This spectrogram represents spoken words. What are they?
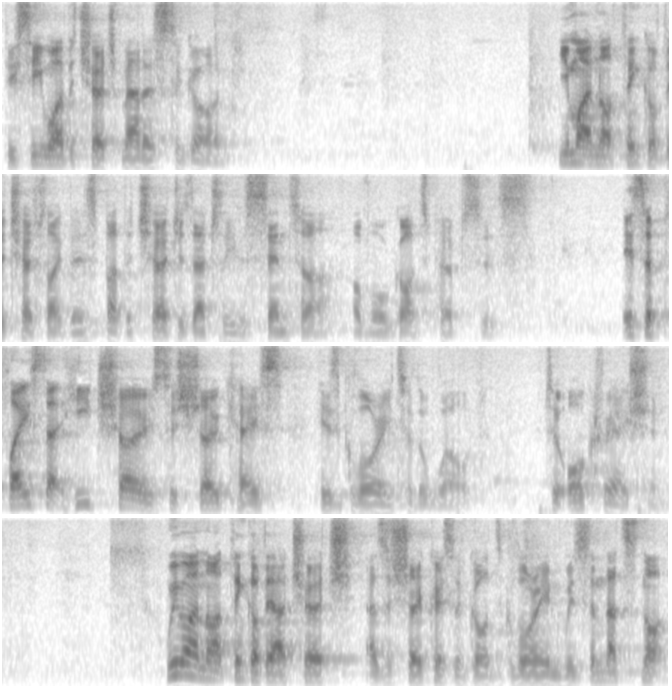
Do you see why the church matters to God? You might not think of the church like this, but the church is actually the center of all God's purposes. It's a place that He chose to showcase His glory to the world, to all creation. We might not think of our church as a showcase of God's glory and wisdom. That's not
